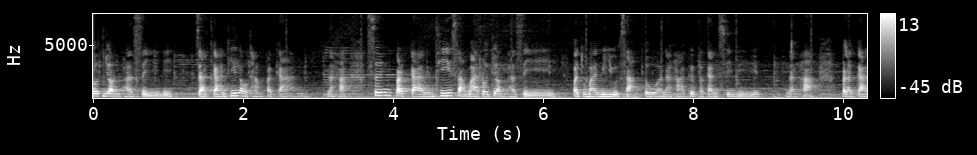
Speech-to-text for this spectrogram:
ลดหย่อนภาษี จากการที่เราทำประกันนะคะ ซึ่งประกันที่สามารถลดหย่อนภาษี ปัจจุบันมีอยู่ 3 ตัวนะคะ คือประกันชีวิตนะคะ ประกัน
